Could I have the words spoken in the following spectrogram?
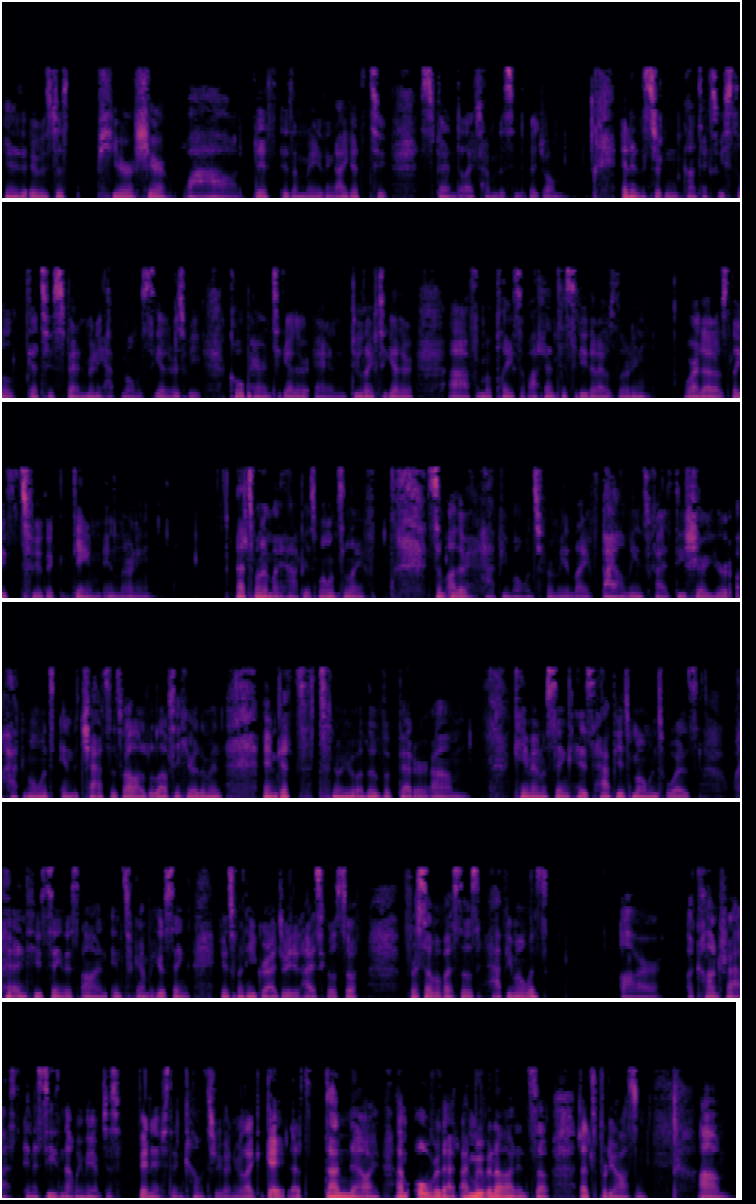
it, it was just pure sheer wow this is amazing. I get to spend a lifetime with this individual. And in a certain context we still get to spend many happy moments together as we co-parent together and do life together uh, from a place of authenticity that i was learning or that i was late to the game in learning That's one of my happiest moments in life. Some other happy moments for me in life. By all means, guys, do share your happy moments in the chats as well. I'd love to hear them and, and get to know you a little bit better. Um, K-Man was saying his happiest moment was, and he's saying this on Instagram, but he was saying it was when he graduated high school. So for some of us, those happy moments are a contrast in a season that we may have just finished and come through and you're like, okay, that's done now. I, I'm over that. I'm moving on. And so that's pretty awesome. Um,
